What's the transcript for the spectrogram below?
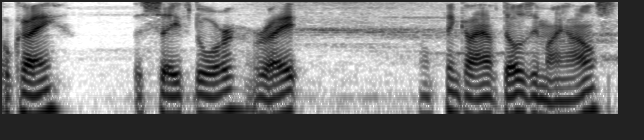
Okay. A safe door, right? I don't think I have those in my house.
